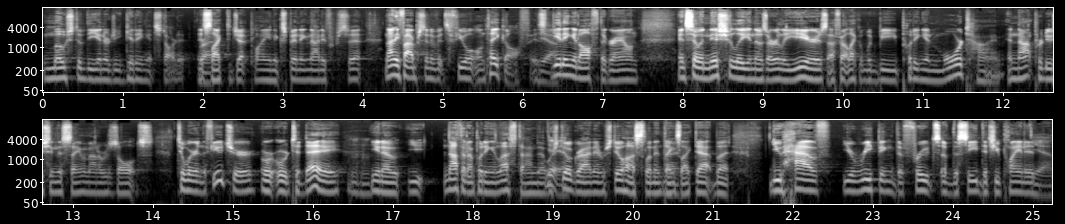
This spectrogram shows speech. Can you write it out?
most of the energy getting it started. It's Right. like the jet plane expending 90%, 95% of its fuel on takeoff. It's Yeah. getting it off the ground. And so initially in those early years, I felt like it would be putting in more time and not producing the same amount of results to where in the future or, or today, mm-hmm. you know, you, not that I'm putting in less time, that we're. Yeah, still yeah. grinding, we're still hustling and things Right. like that. But you have, you're reaping the fruits of the seed that you planted Yeah.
